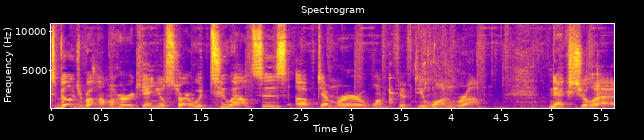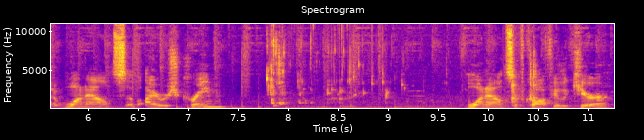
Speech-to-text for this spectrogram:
To build your Bahama Hurricane, you'll start with two ounces of Demerara 151 rum. Next, you'll add one ounce of Irish cream, one ounce of coffee liqueur,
